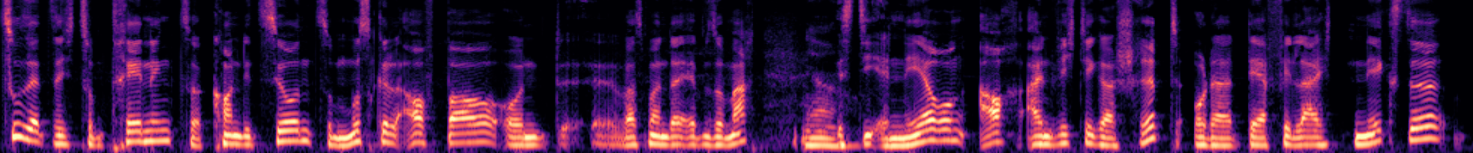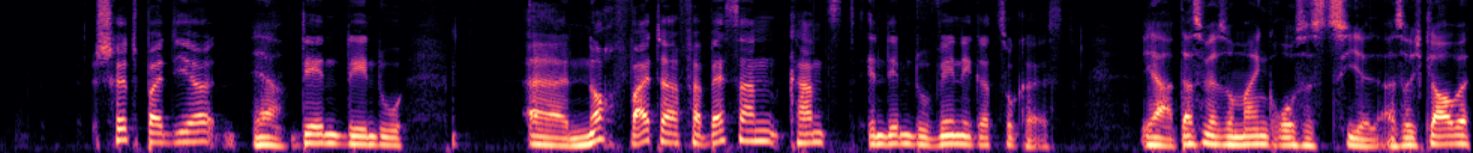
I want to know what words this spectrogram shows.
zusätzlich zum Training, zur Kondition, zum Muskelaufbau und äh, was man da eben so macht, Ja. ist die Ernährung auch ein wichtiger Schritt oder der vielleicht nächste Schritt bei dir, Ja. den, den du äh, noch weiter verbessern kannst, indem du weniger Zucker isst. Ja, das wäre so mein großes Ziel. Also ich glaube,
